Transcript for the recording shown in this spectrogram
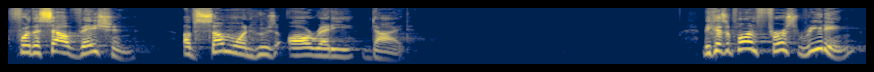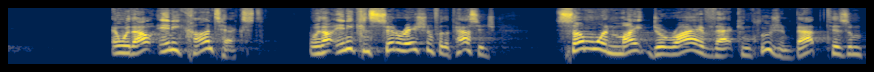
for the salvation of someone who's already died. Because upon first reading, and without any context and without any consideration for the passage, someone might derive that conclusion. Baptism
